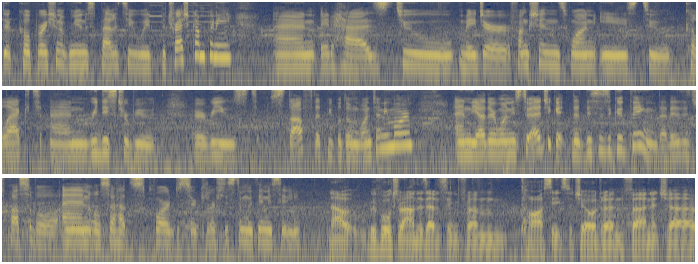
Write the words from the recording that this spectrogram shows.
the cooperation of municipality with the trash company and it has two major functions. One is to collect and redistribute uh, reused stuff that people don't want anymore, and the other one is to educate that this is a good thing, that it is possible, and also how to support the circular system within the city. Now, we've walked around, there's everything from car seats for children, furniture,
